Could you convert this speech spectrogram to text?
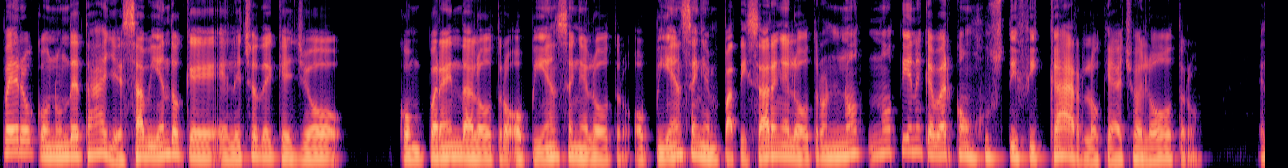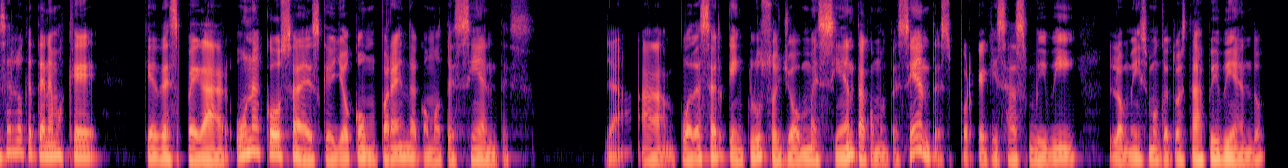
pero con un detalle, sabiendo que el hecho de que yo comprenda al otro o piense en el otro o piense en empatizar en el otro, no, no tiene que ver con justificar lo que ha hecho el otro. Eso es lo que tenemos que, que despegar. Una cosa es que yo comprenda cómo te sientes. Ah, puede ser que incluso yo me sienta como te sientes, porque quizás viví lo mismo que tú estás viviendo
